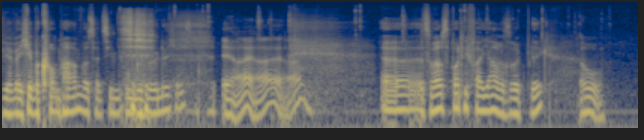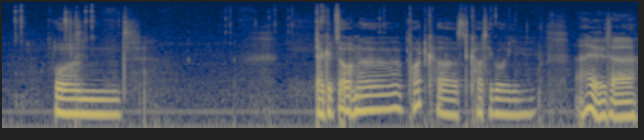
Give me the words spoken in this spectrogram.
wir welche bekommen haben, was ja ziemlich ungewöhnlich ist. Ja, ja, ja. Äh, es war Spotify Jahresrückblick Oh. und da gibt es auch eine Podcast-Kategorie. Alter.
